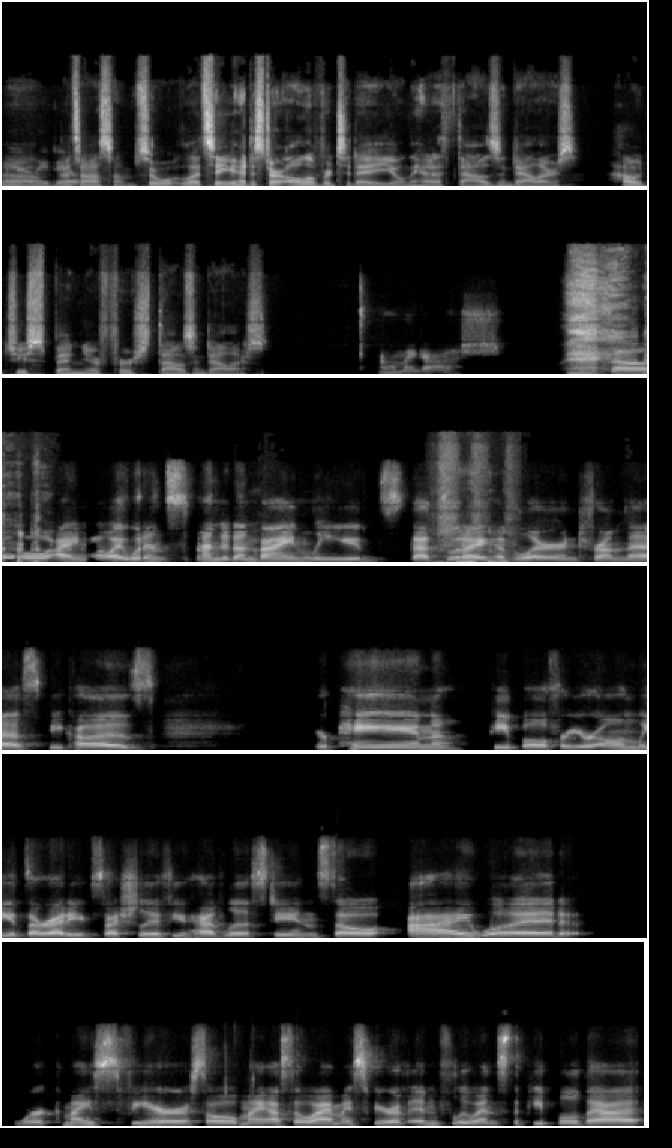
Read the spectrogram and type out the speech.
Yeah, um, they do. That's awesome. So let's say you had to start all over today. You only had a thousand dollars. How would you spend your first thousand dollars? Oh my gosh. So I know I wouldn't spend it on buying leads. That's what I have learned from this because you're paying people for your own leads already, especially if you have listings. So I would work my sphere. So my SOI, my sphere of influence, the people that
